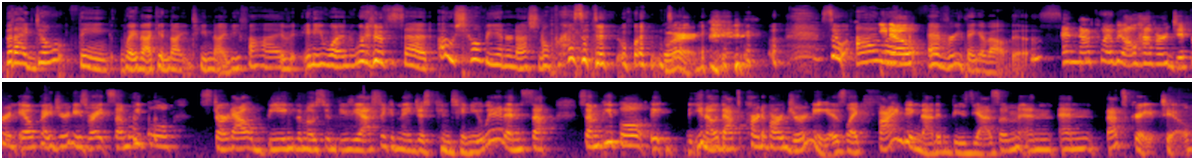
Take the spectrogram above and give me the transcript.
But I don't think way back in 1995 anyone would have said, "Oh, she'll be international president one sure. day." so I you know everything about this, and that's why we all have our different AOPI journeys, right? Some people start out being the most enthusiastic and they just continue it and some some people it, you know that's part of our journey is like finding that enthusiasm and and that's great too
